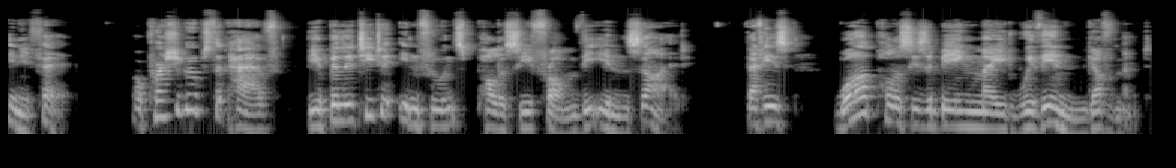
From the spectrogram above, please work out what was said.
in effect, are pressure groups that have the ability to influence policy from the inside. That is, while policies are being made within government,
